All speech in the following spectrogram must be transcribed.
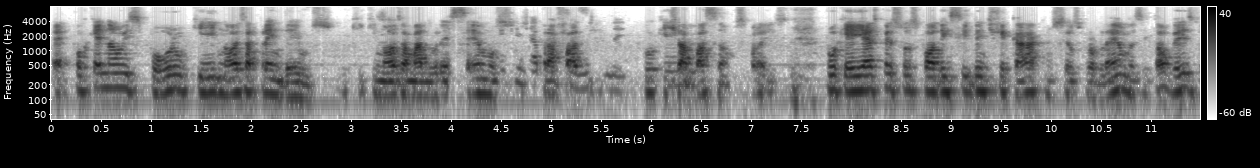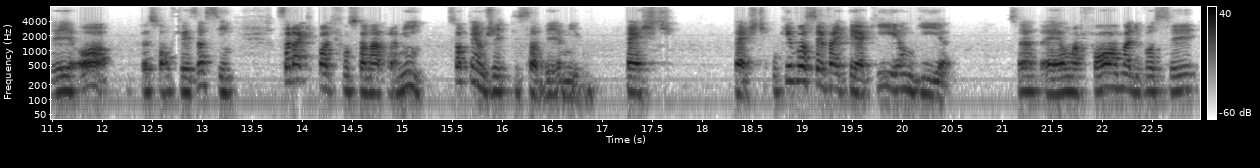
É, por que não expor o que nós aprendemos, o que, que nós amadurecemos para fazer, também. o que uhum. já passamos para isso. Porque aí as pessoas podem se identificar com seus problemas e talvez ver, ó, oh, o pessoal fez assim. Será que pode funcionar para mim? Só tem um jeito de saber, amigo. Teste. Teste. O que você vai ter aqui é um guia, certo? É uma forma de você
